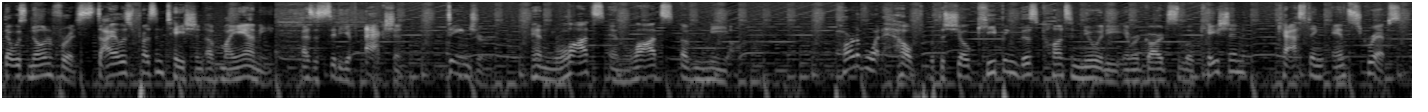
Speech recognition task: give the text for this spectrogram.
that was known for its stylish presentation of Miami as a city of action, danger, and lots and lots of neon. Part of what helped with the show keeping this continuity in regards to location, casting, and scripts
